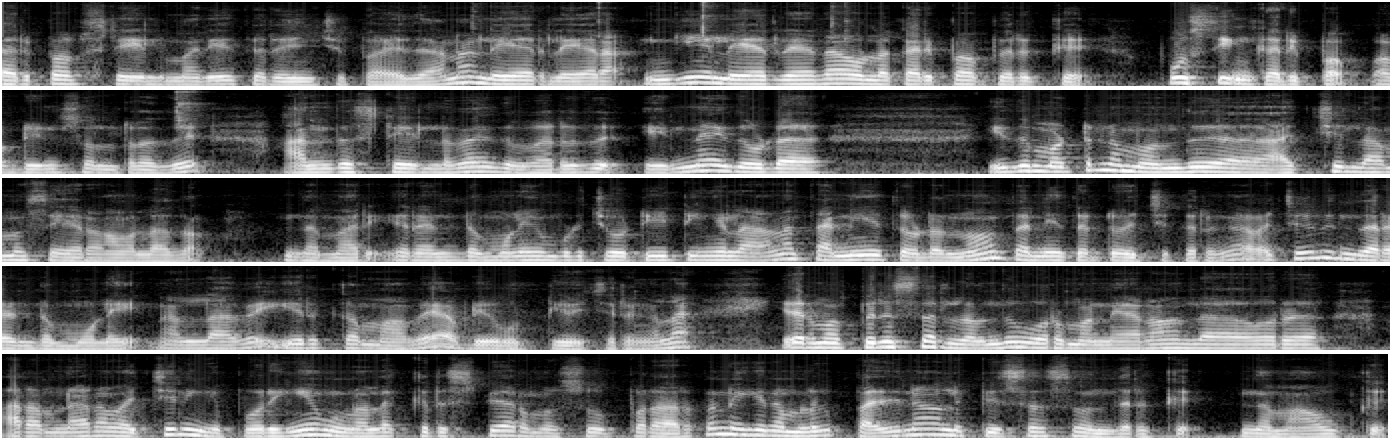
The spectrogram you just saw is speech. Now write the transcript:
கரிப்பாப் ஸ்டைல் மாதிரியே தெரிஞ்சுப்பா. இது ஆனால் லேயர் லேயராக இங்கேயும் லேயர் லேயராக உள்ள கரிப்பாப் இருக்குது பூஸ்டிங் கரிப்பாப் அப்படின்னு சொல்கிறது அந்த ஸ்டைலில் தான் இது வருது. என்ன இதோட இது மட்டும் நம்ம வந்து அச்சு இல்லாமல் செய்கிறோம் அவ்வளோதான் இந்த மாதிரி ரெண்டு மூலையும் பிடிச்சி ஒட்டிட்டீங்களா? ஆனால் தண்ணியை தொடணும். தண்ணியை தொட்டு வச்சுக்கிறோங்க. வச்சுக்கிட்டு இந்த ரெண்டு மூலையும் நல்லாவே இறுக்கமாகவே அப்படியே ஒட்டி வச்சுருங்களேன். இதை நம்ம பிரிசரில் வந்து ஒரு மணி நேரம் இல்லை ஒரு அரை மணி நேரம் வச்சு நீங்கள் போகிறீங்க உங்களுக்கு நல்லா கிறிஸ்பியாக ரொம்ப சூப்பராக இருக்கும். இன்றைக்கி நம்மளுக்கு பதினாலு பீசஸ் வந்திருக்கு இந்த மாவுக்கு.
